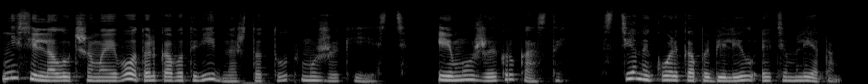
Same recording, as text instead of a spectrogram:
Не сильно лучше моего, только вот видно, что тут мужик есть. И мужик рукастый. Стены Колька побелил этим летом.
